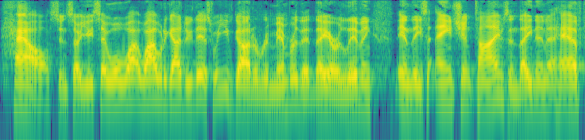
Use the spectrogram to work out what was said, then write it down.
house. And so you say, well, why, why would a guy do this? Well, you've got to remember that they are living in these ancient times and they didn't have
